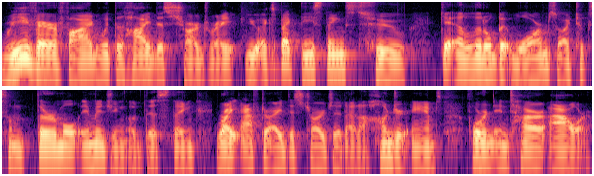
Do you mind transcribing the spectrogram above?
re-verified with the high discharge rate. You expect these things to get a little bit warm so I took some thermal imaging of this thing right after I discharged it at 100 amps for an entire hour.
